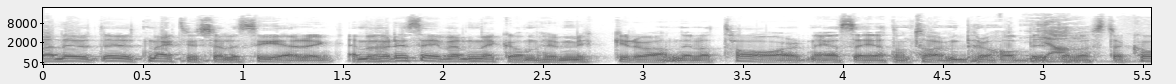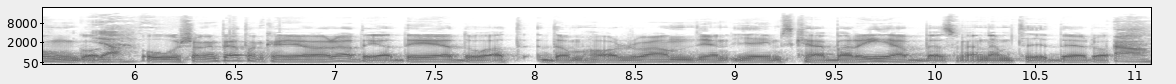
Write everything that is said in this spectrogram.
Ja, men ut, utmärkt visualisering. Ja, men för det säger väldigt mycket om hur mycket rwanderna tar när jag säger att de tar en bra bit Ja. av östra Kongo. Ja. Och orsaken till att de kan göra det, det är då att de har rwandien James Kabarebe som jag nämnt tidigare då, Ja.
